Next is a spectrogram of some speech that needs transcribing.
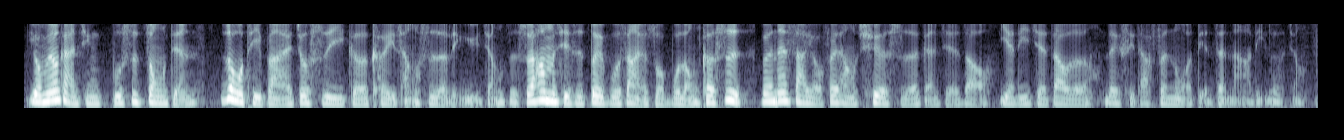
有没有感情不是重点，肉体本来就是一个可以尝试的领域，这样子，所以他们其实对不上也说不拢。可是 Vanessa 有非常确实的感觉到，也理解到了 Lexi 他愤怒的点在哪里了，这样子。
